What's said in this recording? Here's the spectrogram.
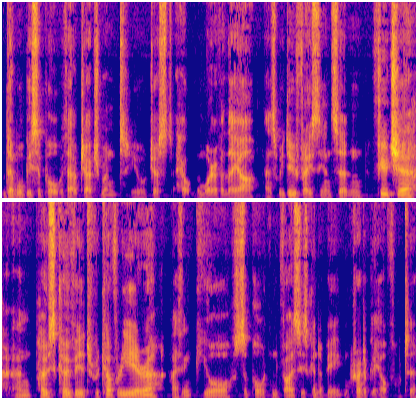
there will be support without judgment. You'll just help them wherever they are. As we do face the uncertain future and post COVID recovery era, I think your support and advice is going to be incredibly helpful to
